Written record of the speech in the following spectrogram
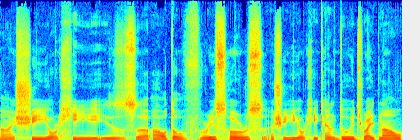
uh, she or he is uh, out of resource, uh, she or he can't do it right now,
